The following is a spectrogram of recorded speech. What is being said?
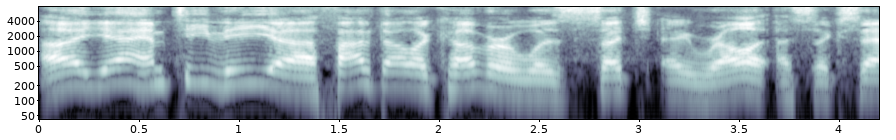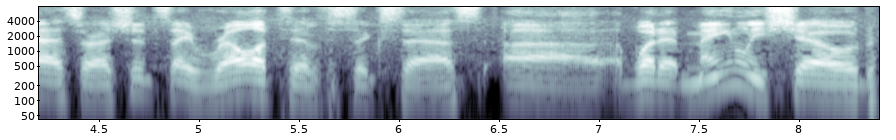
Uh, yeah, MTV uh, five dollar cover was such a rel- a success, or I should say, relative success. Uh, what it mainly showed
